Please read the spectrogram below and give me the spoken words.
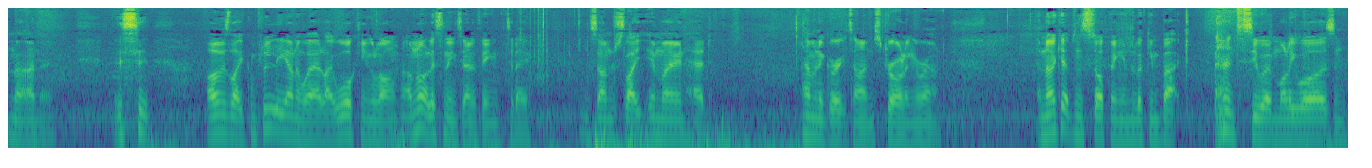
No, I know. It's, I was like completely unaware, like walking along. I'm not listening to anything today, so I'm just like in my own head, having a great time strolling around. And I kept on stopping and looking back to see where Molly was, and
